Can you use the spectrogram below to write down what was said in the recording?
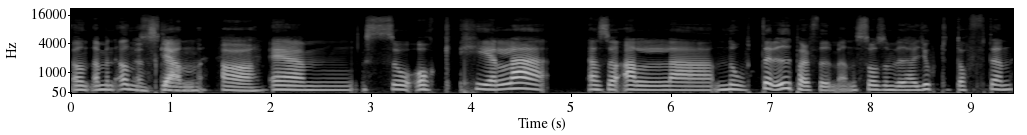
ön, ja, men önskan. Ja. Ehm, så och hela, alltså alla noter i parfymen så som vi har gjort doften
